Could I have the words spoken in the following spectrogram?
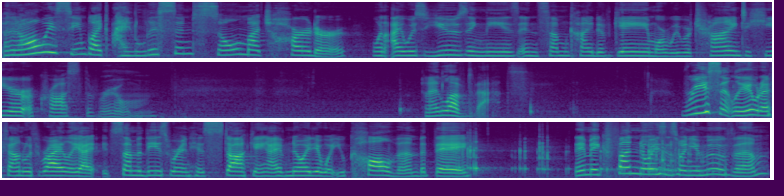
But it always seemed like I listened so much harder when I was using these in some kind of game or we were trying to hear across the room. And I loved that. Recently, what I found with Riley, I, some of these were in his stocking. I have no idea what you call them, but they, they make fun noises when you move them.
